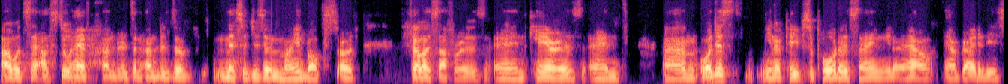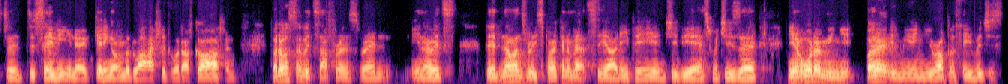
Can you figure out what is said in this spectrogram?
I would say, I still have hundreds and hundreds of messages in my inbox of fellow sufferers and carers and. Um, or just you know, people supporters saying you know how how great it is to to see me you know getting on with life with what I've got, and but also with sufferers when you know it's that no one's really spoken about CIDP and GBS, which is a you know autoimmune autoimmune neuropathy, which is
